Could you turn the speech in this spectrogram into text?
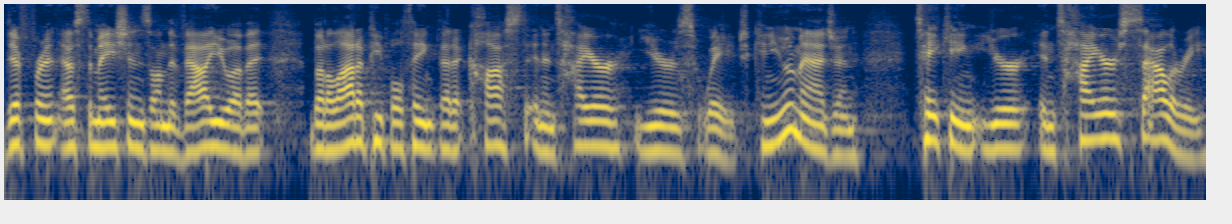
different estimations on the value of it, but a lot of people think that it cost an entire year's wage. Can you imagine taking your entire salary.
